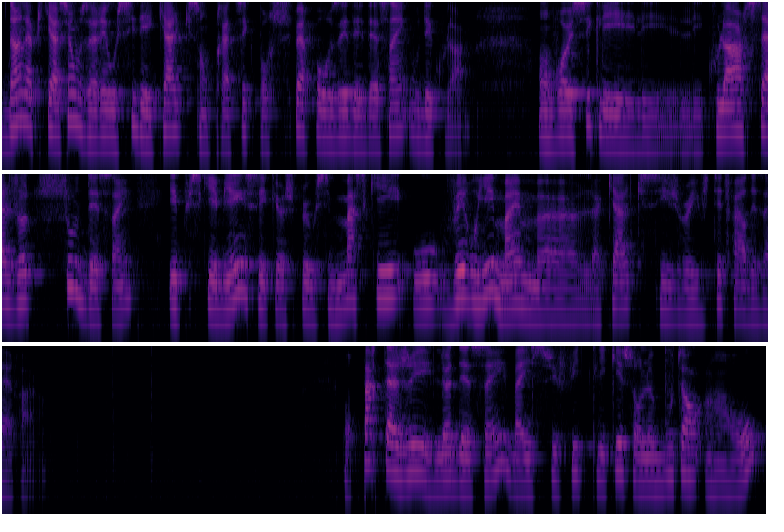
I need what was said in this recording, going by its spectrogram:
Dans l'application, vous aurez aussi des calques qui sont pratiques pour superposer des dessins ou des couleurs. On voit aussi que les, couleurs s'ajoutent sous le dessin et puis ce qui est bien, c'est que je peux aussi masquer ou verrouiller même euh, le calque si je veux éviter de faire des erreurs. Pour partager le dessin, ben, il suffit de cliquer sur le bouton en haut.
